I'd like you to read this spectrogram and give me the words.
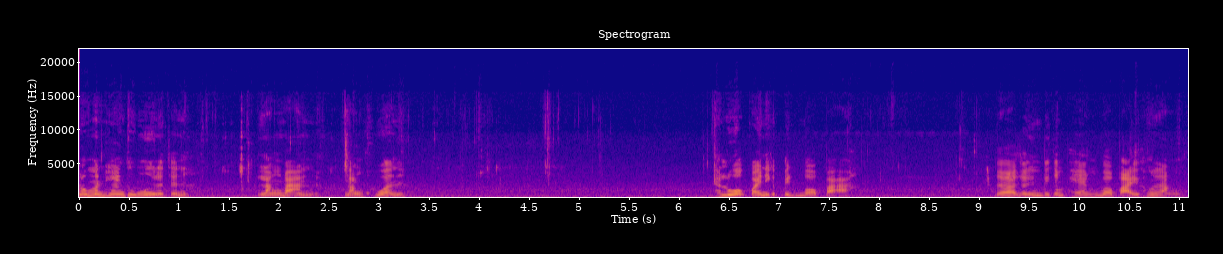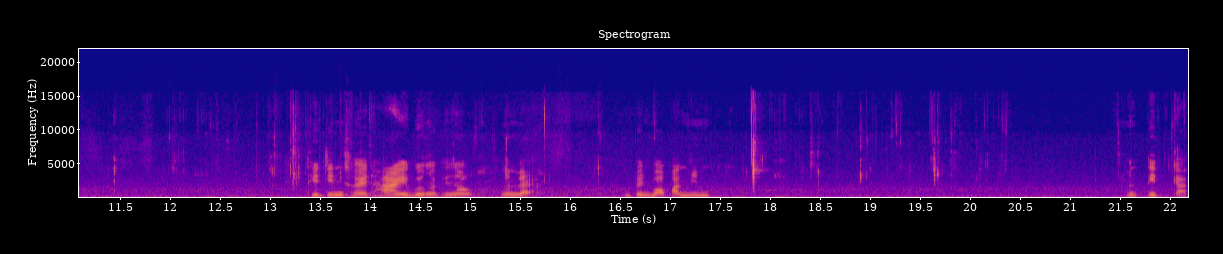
ลมมันแห้งทุกมือเหรอจ๊ะเนี่ยหลังบ้านเนี่ยหลังครัวเนี่ย ถ้าลวกไปนี่ก็เป็นบ่อปลาแล้วจะเห็นเป็นกำแพงบ่อปลาอยู่ข้างหลัง ที่จินเคยทายเบื้องกับพี่น้องนั่นแหละ มันเป็นบ่อปลานินมันติดกัน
